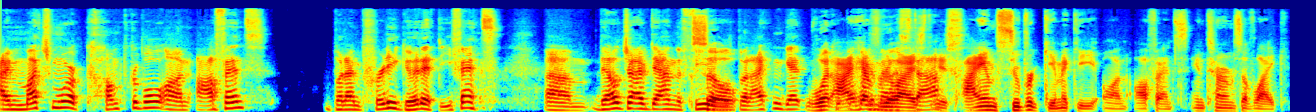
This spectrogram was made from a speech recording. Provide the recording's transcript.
I'm much more comfortable on offense, but I'm pretty good at defense. Um, they'll drive down the field, So, but I can get what I have realized is I am super gimmicky on offense in terms of like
